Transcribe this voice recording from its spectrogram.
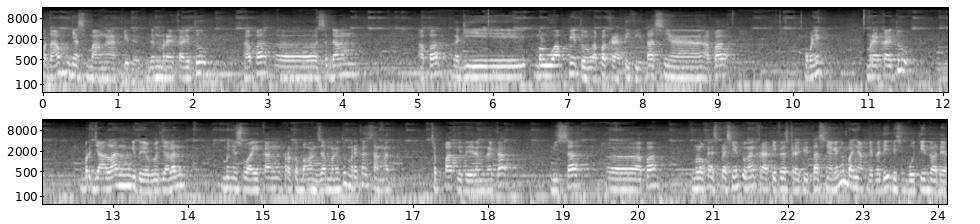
pertama punya semangat gitu. Dan mereka itu apa eh, sedang apa lagi meluapnya tuh apa kreativitasnya apa pokoknya mereka itu berjalan gitu ya berjalan menyesuaikan perkembangan zaman itu mereka sangat cepat gitu ya dan mereka bisa eh, apa melakukan ekspresinya itu kan kreativitas kreativitasnya. Karena banyak ya tadi disebutin tuh ada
